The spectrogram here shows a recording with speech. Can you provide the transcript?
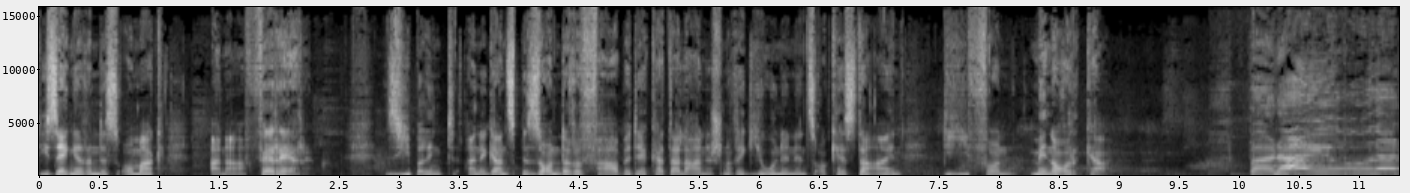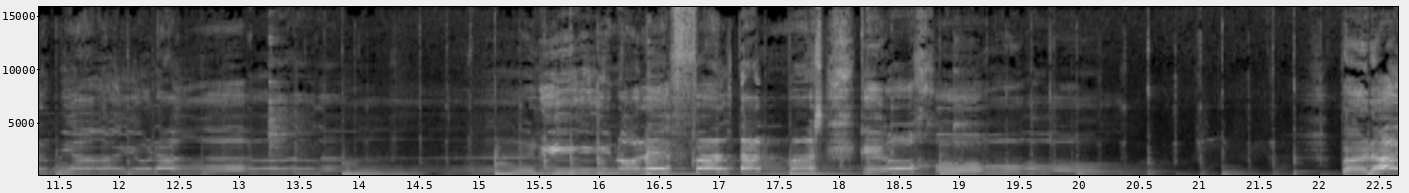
die Sängerin des OMAC, Anna Ferrer. Sie bringt eine ganz besondere Farbe der katalanischen Regionen ins Orchester ein, die von Menorca. para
